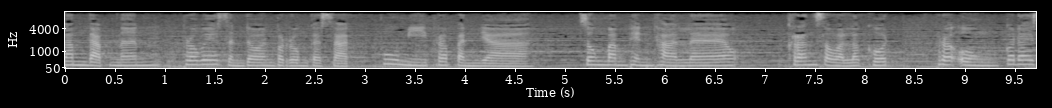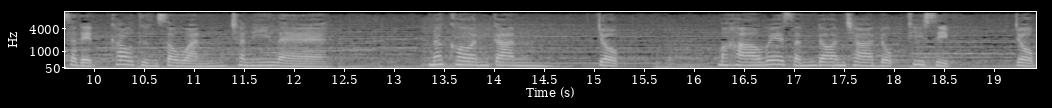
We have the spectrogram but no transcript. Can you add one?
ลำดับนั้น พระเวสสันดรบรมกษัตริย์ ผู้มีพระปัญญา ทรงบำเพ็ญทานแล้ว ครั้นสวรรคต พระองค์ก็ได้เสด็จเข้าถึงสวรรค์ชนี้แล นครกัน จบ มหาเวสันดรชาดกที่สิบจบ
